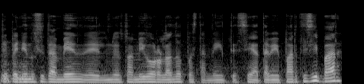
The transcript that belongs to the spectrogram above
Dependiendo si también eh, nuestro amigo Rolando pues también desea también participar.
